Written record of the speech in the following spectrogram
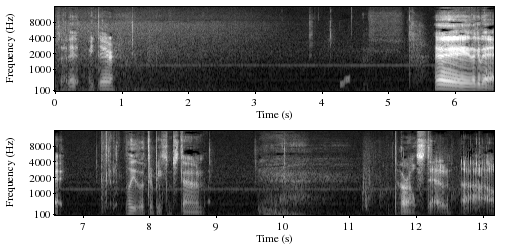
Is that it? Right there? Hey, look at that. Please let there be some stone. Pearl stone. Oh.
